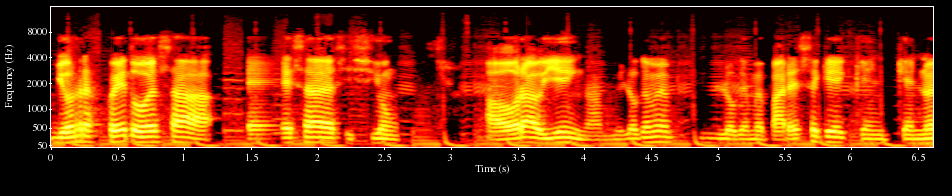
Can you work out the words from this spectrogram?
yo respeto esa, esa decisión. Ahora bien, a mí lo que me, lo que me parece que, que, no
